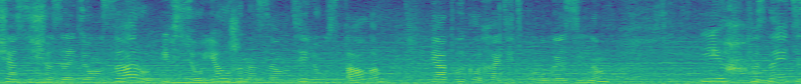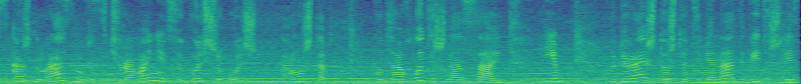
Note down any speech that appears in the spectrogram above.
Сейчас еще зайдем в Зару, и все. Я уже на самом деле устала. Я отвыкла ходить по магазинам. И вы знаете, с каждым разом разочарование все больше и больше, потому что вот заходишь на сайт и выбираешь то, что тебе надо, видишь весь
